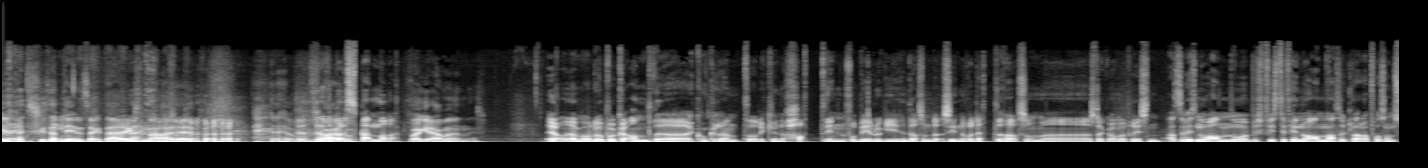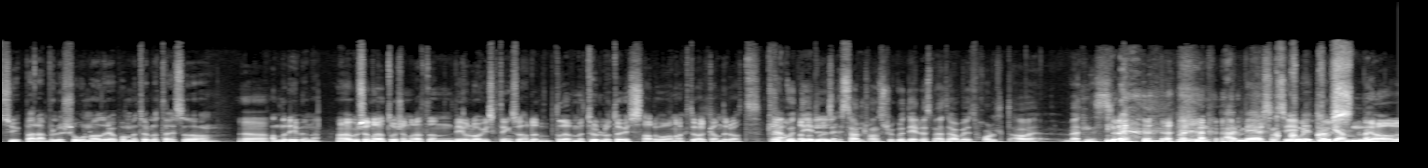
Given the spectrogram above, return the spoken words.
jeg skulle sett insekter. Liksom, det har, Det er bare spennende. hva er greia med den? Liksom? Ja, jeg bare lurer på hva andre konkurrenter de kunne hatt innenfor biologi, dersom siden det var dette her som uh, stakk av med prisen. Altså Hvis, noe annet, hvis de finner noe annet som klarer å få sånn superrevolusjon og driver på med tull og tøys, så Ja. hadde de vunnet. Ja, jeg tror generelt en biologisk ting som hadde drevet med tull og tøys, hadde vært en aktuell kandidat. Krokodil, denne saltvannskrokodille som jeg tror har blitt holdt av mennesker, Men, men er mer sannsynlig til å gamble. har,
